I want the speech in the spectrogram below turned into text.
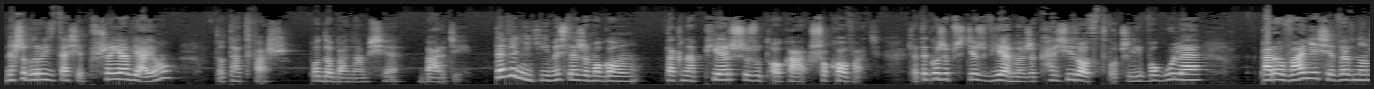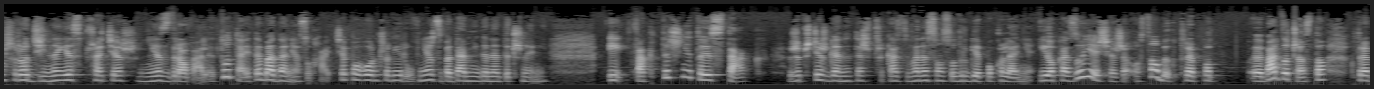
naszego rodzica się przejawiają, to ta twarz podoba nam się bardziej. Te wyniki myślę, że mogą tak na pierwszy rzut oka szokować, dlatego że przecież wiemy, że kazirodztwo, czyli w ogóle parowanie się wewnątrz rodziny jest przecież niezdrowe, ale tutaj te badania, słuchajcie, połączyli również z badaniami genetycznymi. I faktycznie to jest tak, że przecież geny też przekazywane są co drugie pokolenie. I okazuje się, że osoby, które po, bardzo często, które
